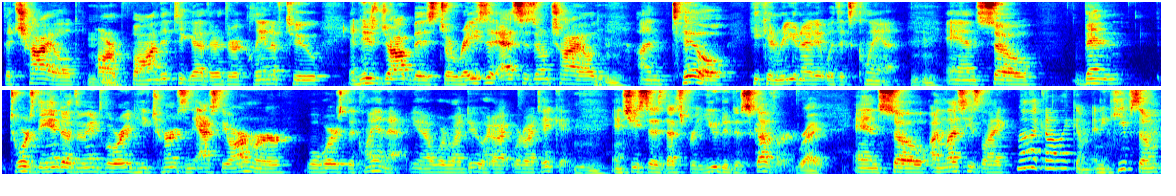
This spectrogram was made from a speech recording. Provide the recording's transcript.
the child Mm-hmm. are bonded together. They're a clan of two, and his job is to raise it as his own child Mm-hmm. until he can reunite it with its clan. Mm-hmm. And so then towards the end of the Mandalorian, he turns and asks the armor, "Well, where's the clan at? You know, what do I do? How do I where do I take it?" Mm-hmm. And she says, "That's for you to discover." Right. And so unless he's like, "No, I kind of like him," and he keeps him,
